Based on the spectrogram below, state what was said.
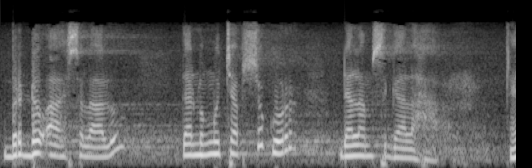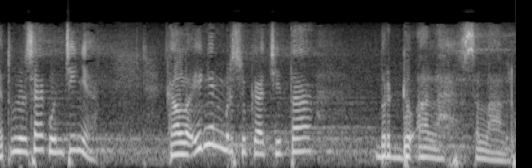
berdoa selalu, dan mengucap syukur dalam segala hal. Nah, itu menurut saya kuncinya. Kalau ingin bersukacita, berdoalah selalu.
